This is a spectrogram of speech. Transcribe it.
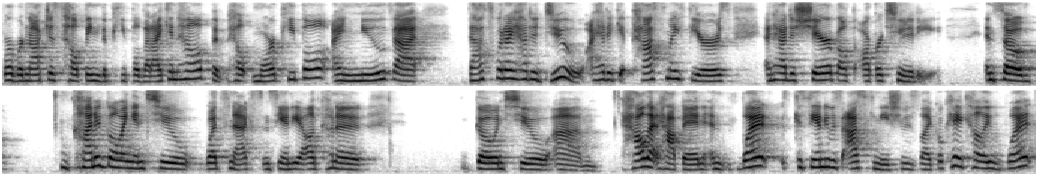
where we're not just helping the people that I can help, but help more people, I knew that that's what I had to do. I had to get past my fears and had to share about the opportunity. And so I'm kind of going into what's next. And Sandy, I'll kind of go into um, how that happened and what, because Sandy was asking me, she was like, okay, Kelly, what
